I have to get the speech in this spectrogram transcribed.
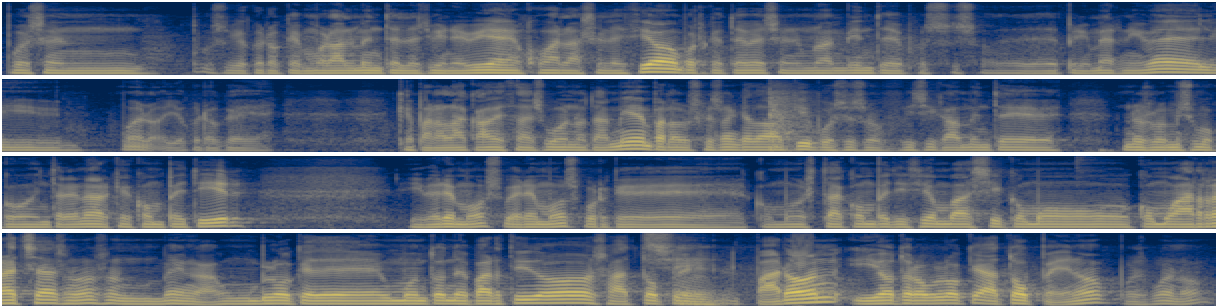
pues en pues yo creo que moralmente les viene bien jugar la selección, porque te ves en un ambiente pues eso, de primer nivel y bueno, yo creo que, que para la cabeza es bueno también, para los que se han quedado aquí, pues eso, físicamente no es lo mismo que entrenar que competir. Y veremos, veremos, porque como esta competición va así como, como a rachas, ¿no? Son, venga, un bloque de un montón de partidos a tope, Sí. el parón y otro bloque a tope, ¿no? Pues bueno,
